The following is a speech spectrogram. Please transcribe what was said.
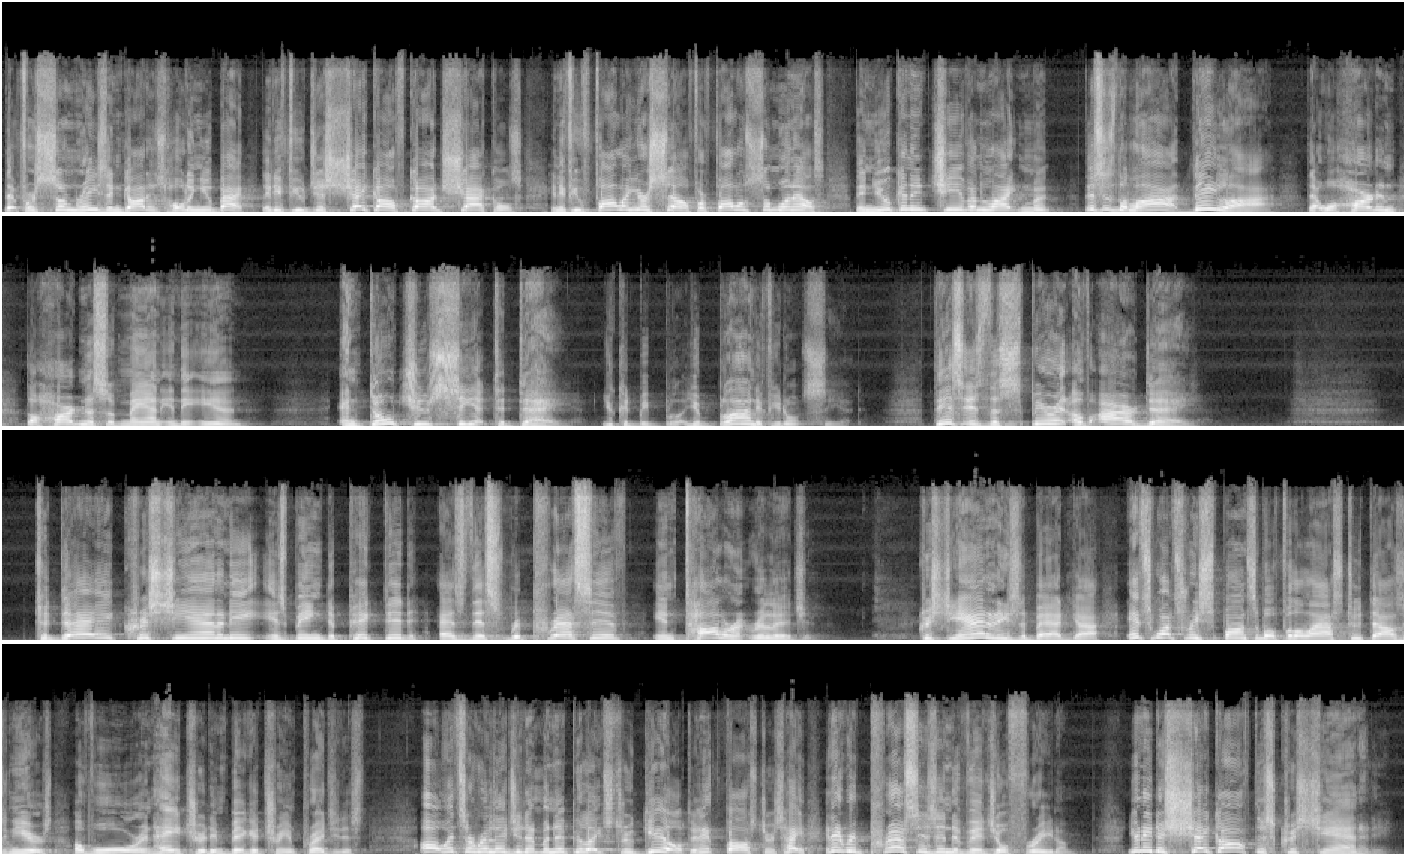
That for some reason God is holding you back. That if you just shake off God's shackles and if you follow yourself or follow someone else, then you can achieve enlightenment. This is the lie, the lie that will harden the hardness of man in the end. And don't you see it today? You could be bl- you're blind if you don't see it. This is the spirit of our day. Today, Christianity is being depicted as this repressive, intolerant religion. Christianity's the bad guy. It's what's responsible for the last 2,000 years of war and hatred and bigotry and prejudice. Oh, it's a religion that manipulates through guilt and it fosters hate and it represses individual freedom. You need to shake off this Christianity.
